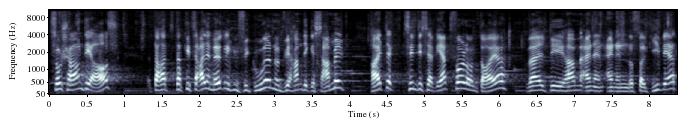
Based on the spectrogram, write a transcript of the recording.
So schauen die aus. Da, da gibt es alle möglichen Figuren und wir haben die gesammelt. Heute sind die sehr wertvoll und teuer, weil die haben einen, einen Nostalgiewert.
